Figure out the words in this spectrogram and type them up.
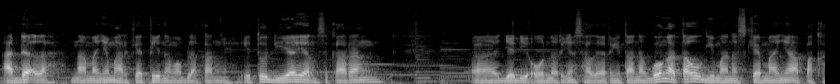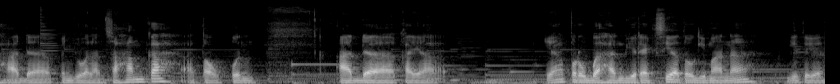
ada lah namanya Marchetti nama belakangnya itu dia yang sekarang uh, jadi ownernya Salernitana. Gue nggak tahu gimana skemanya, apakah ada penjualan saham kah ataupun ada kayak ya perubahan direksi atau gimana gitu ya.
